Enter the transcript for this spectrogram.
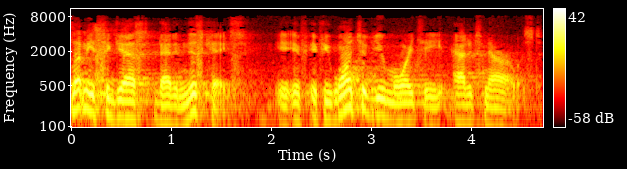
Let me suggest that in this case, if, if you want to view Moitie at its narrowest,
